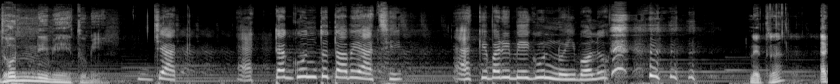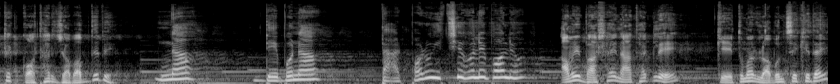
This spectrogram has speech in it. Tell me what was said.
ধন্যী মেয়ে তুমি। যাক একটা গুণ তো তবে আছে। একেবারে বেগুন নই বলো। নেত্রা একটা কথার জবাব দেবে? না দেব না। তারপরও ইচ্ছে হলে বলো। আমি বাসায় না থাকলে কে তোমার লবণ চেখে দেয়?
